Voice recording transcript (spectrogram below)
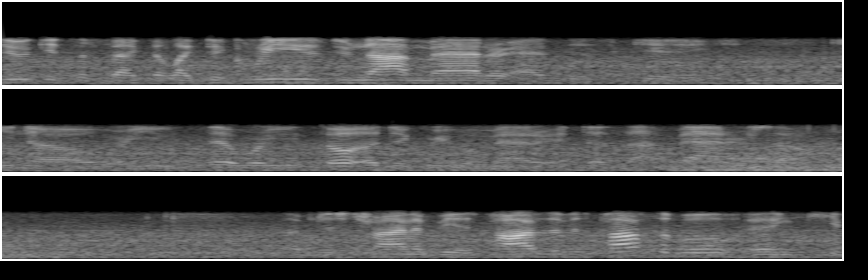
do get the fact that like degrees do not matter at this gig. You know, where you where you thought a degree would matter, it does not matter. So I'm just trying to be as positive as possible and keep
